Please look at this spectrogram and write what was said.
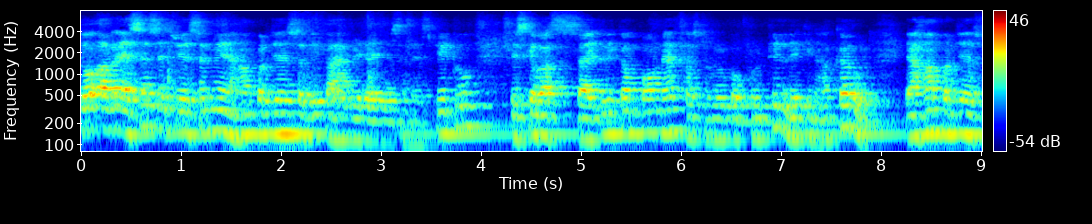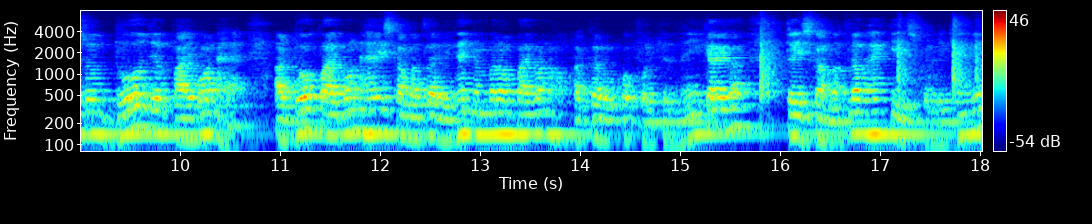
तो अब ऐसे सिचुएशन में यहाँ पर जो है सभी का हाइब्रिडाइजेशन sp2 इसके बाद साइक्लिक कंपाउंड है फ़र्स्ट रूल को फुलफिल लेकिन हकर रूल यहाँ पर जो है सो दो जो पाइबोन है, और दो पाइबोन है, इसका मतलब even number of pi bond Huckel rule को फुलफिल नहीं करेगा। तो इसका मतलब है कि इसको लिखेंगे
